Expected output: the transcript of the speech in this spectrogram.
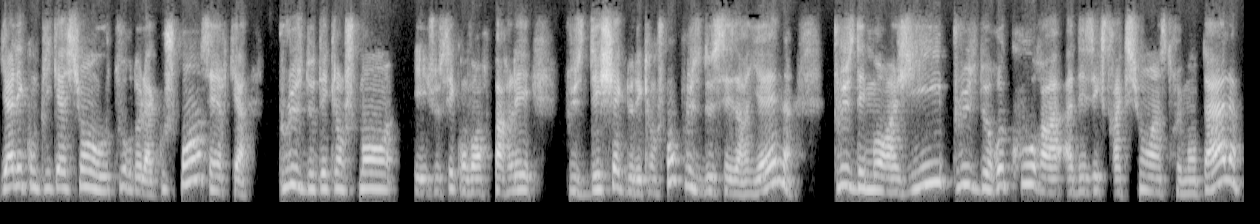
Il y a les complications autour de l'accouchement, c'est-à-dire qu'il y a plus de déclenchement, et je sais qu'on va en reparler, plus d'échecs de déclenchement, plus de césariennes, plus d'hémorragie, plus de recours à, des extractions instrumentales,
